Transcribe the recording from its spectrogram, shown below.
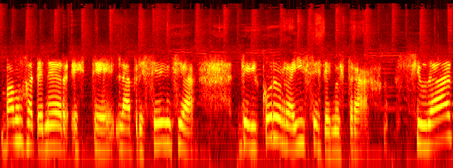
Vamos a tener este, la presencia del coro Raíces de nuestra ciudad,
